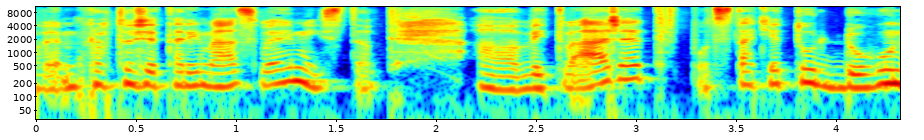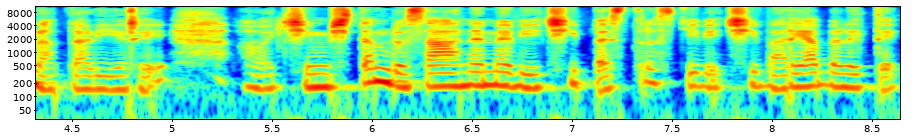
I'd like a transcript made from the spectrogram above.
právem, protože tady má své místo, vytvářet v podstatě tu duhu na talíři, čímž tam dosáhneme větší pestrosti, větší variability.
